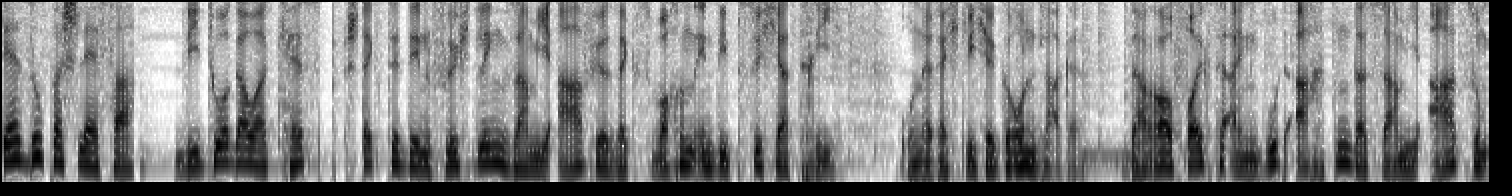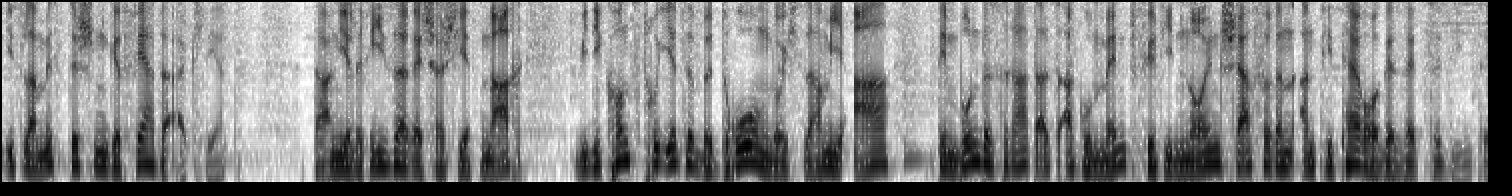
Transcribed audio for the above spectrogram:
Der Superschläfer. Die Thurgauer KESP steckte den Flüchtling Sami A. für sechs Wochen in die Psychiatrie, ohne rechtliche Grundlage. Darauf folgte ein Gutachten, das Sami A. zum islamistischen Gefährder erklärt. Daniel Rieser recherchiert nach, wie die konstruierte Bedrohung durch Sami A. dem Bundesrat als Argument für die neuen schärferen Antiterrorgesetze diente.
